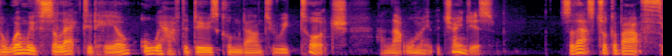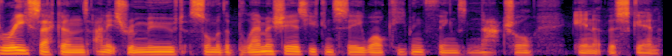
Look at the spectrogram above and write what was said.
Now, when we've selected heal, all we have to do is come down to retouch and that will make the changes. So that's took about three seconds and it's removed some of the blemishes you can see while keeping things natural in the skin.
